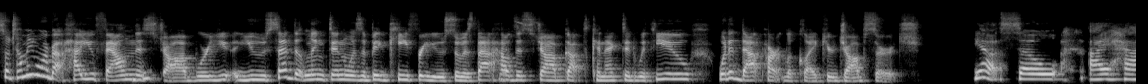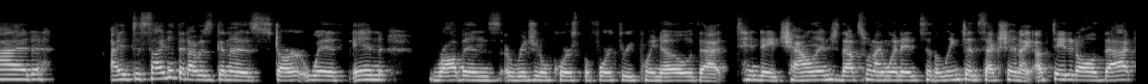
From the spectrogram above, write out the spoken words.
So tell me more about how you found this mm-hmm. job. Where you you said that LinkedIn was a big key for you. So is that how yes. this job got connected with you? What did that part look like, your job search? Yeah, so I had I decided that I was going to start with in Robin's original course before 3.0, that 10 day challenge. That's when I went into the LinkedIn section. I updated all of that.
